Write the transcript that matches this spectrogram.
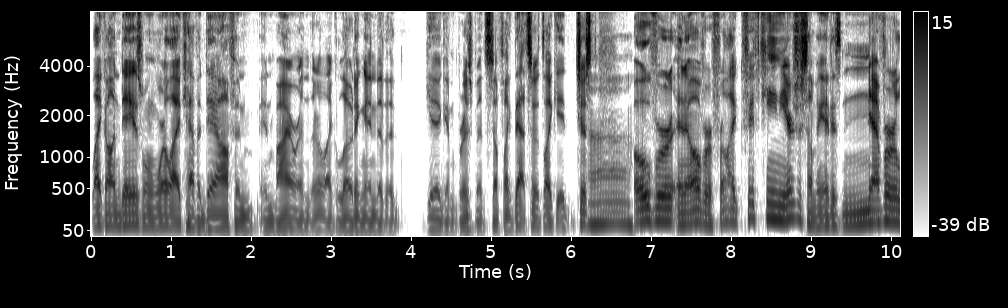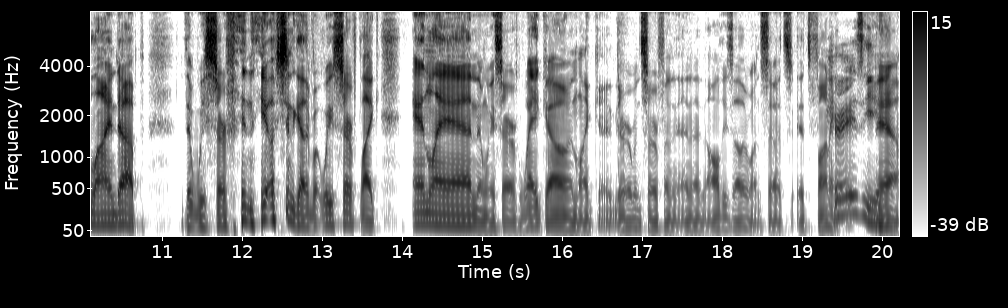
like on days when we're like have a day off in in Byron, they're like loading into the gig in Brisbane, stuff like that. So it's like it just Ah. over and over for like 15 years or something. It has never lined up that we surf in the ocean together, but we surfed like Inland and we surfed Waco and like uh, urban surf and, and all these other ones. So it's it's funny. Crazy. Yeah,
